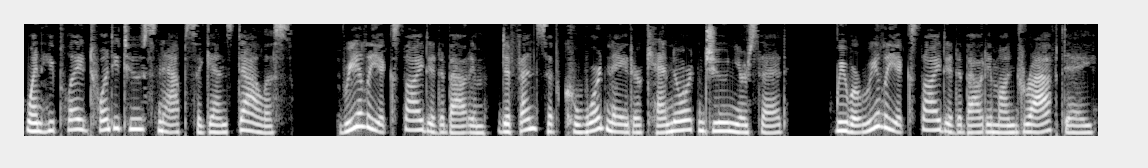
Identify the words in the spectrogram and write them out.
when he played 22 snaps against Dallas. Really excited about him, defensive coordinator Ken Norton Jr. said. We were really excited about him on draft day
